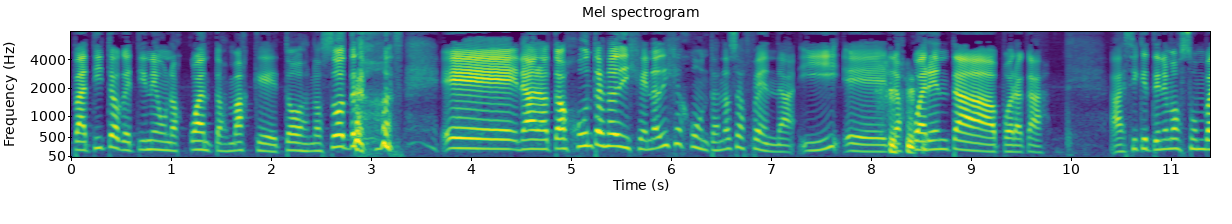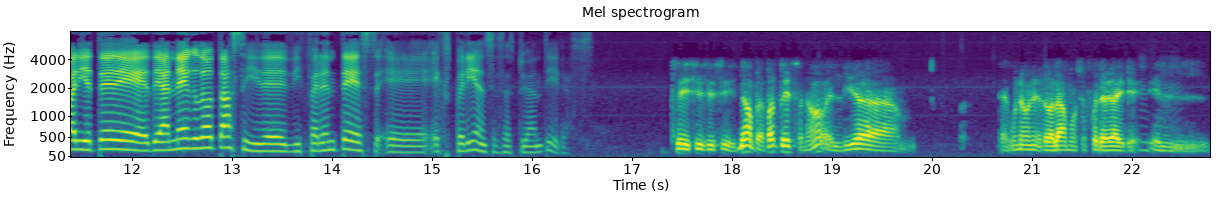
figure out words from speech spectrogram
Patito que tiene unos cuantos más que todos nosotros. no, no, todos juntos no dije, no dije juntos, no se ofenda. Y los 40 por acá. Así que tenemos un varieté de, anécdotas y de diferentes eh, experiencias estudiantiles. Sí, sí, sí, sí. No, pero aparte de eso, ¿no? El día, de alguna manera lo hablábamos afuera del aire, el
